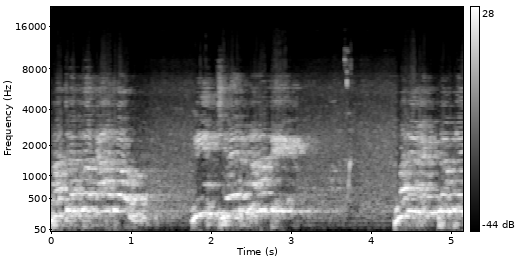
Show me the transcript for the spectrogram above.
ప్రజల్లో కాదు. నీ చేరు నాది. మరి వెంకటరెడ్డి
